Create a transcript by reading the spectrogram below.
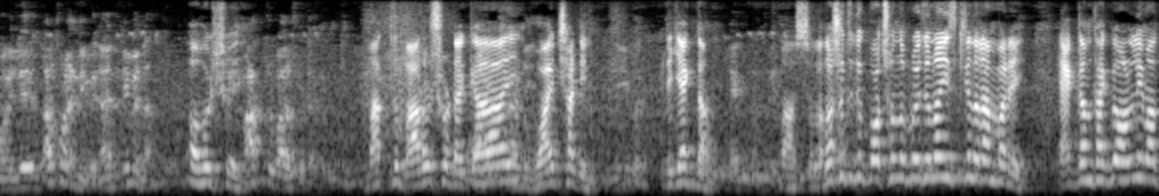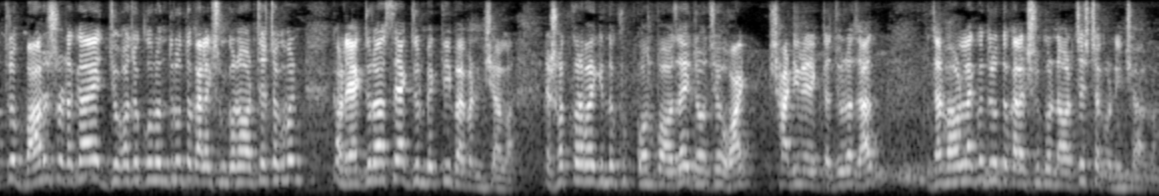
হইলে তারপরে নেবে না নেবে না। অবশ্যই। মাত্র বারোশো টাকা। মাত্র বারোশো টাকায় হোয়াইট শার্টিন এটা কি একদম? একদম। মাশাল্লাহ দর্শক, যদি পছন্দ প্রয়োজন হয় স্ক্রিনের নাম্বারে একদম থাকবে অনলি মাত্র বারোশো টাকায়। যোগাযোগ করবেন, দ্রুত কালেকশন করে নেওয়ার চেষ্টা করবেন। কারণ এক জোড়া আছে, একজন ব্যক্তিই পাবেন ইনশাল্লাহ এটা শতকরা ভাই কিন্তু খুব কম পাওয়া যায়। এটা হচ্ছে হোয়াইট শার্টিনের একটা জোড়া জাত। যার ভালো লাগবে, দ্রুত কালেকশন করে নেওয়ার চেষ্টা করুন ইনশাআল্লাহ।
